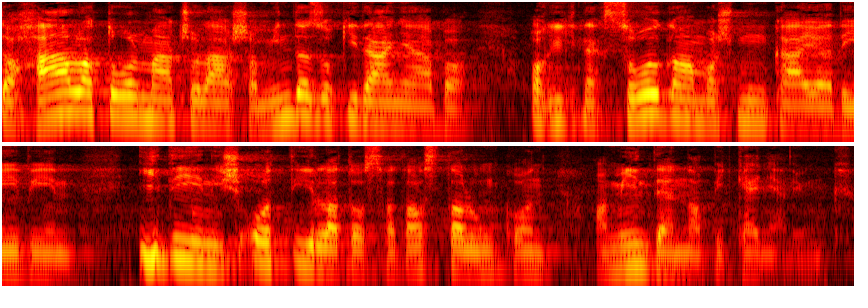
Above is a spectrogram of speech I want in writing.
a hálatolmácsolása mindazok irányába, akiknek szolgalmas munkája révén idén is ott illatozhat asztalunkon a mindennapi kenyerünk.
